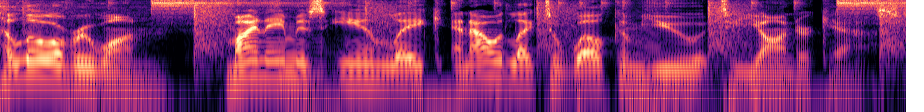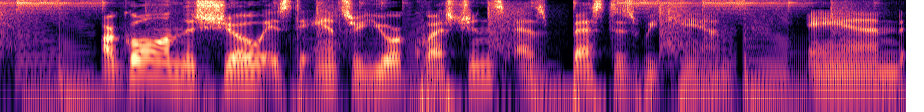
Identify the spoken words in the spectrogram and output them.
Hello, everyone. My name is Ian Lake, and I would like to welcome you to Yondercast. Our goal on this show is to answer your questions as best as we can and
